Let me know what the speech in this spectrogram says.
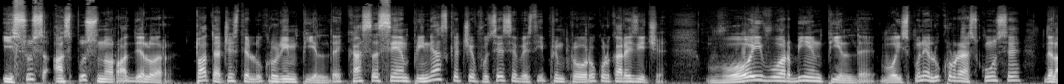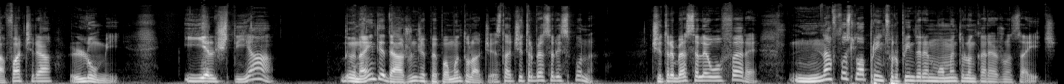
Iisus a spus noroadelor toate aceste lucruri în pilde ca să se împlinească ce fusese vestit prin prorocul care zice Voi vorbi în pilde, voi spune lucruri ascunse de la facerea lumii. El știa, înainte de a ajunge pe pământul acesta, ce trebuia să le spună, ce trebuia să le ofere. N-a fost luat prin surprindere în momentul în care a ajuns aici.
